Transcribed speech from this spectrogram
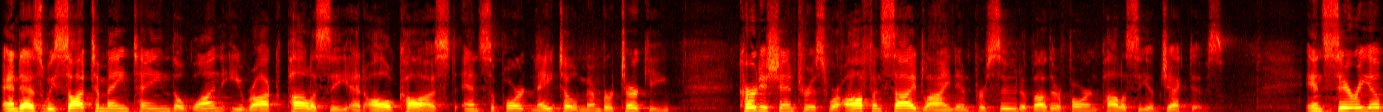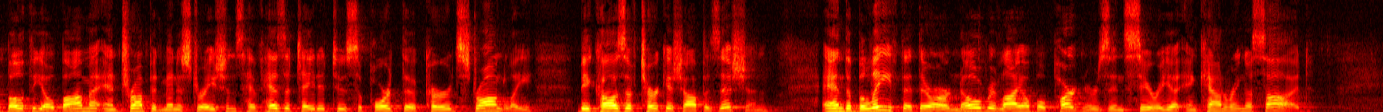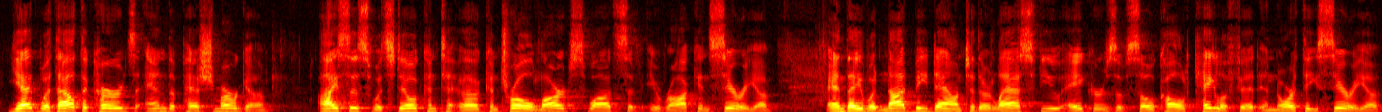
and as we sought to maintain the one Iraq policy at all cost and support NATO member Turkey, Kurdish interests were often sidelined in pursuit of other foreign policy objectives. In Syria, both the Obama and Trump administrations have hesitated to support the Kurds strongly because of Turkish opposition and the belief that there are no reliable partners in Syria in countering Assad. Yet, without the Kurds and the Peshmerga, ISIS would still uh, control large swaths of Iraq and Syria, and they would not be down to their last few acres of so called caliphate in northeast Syria,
